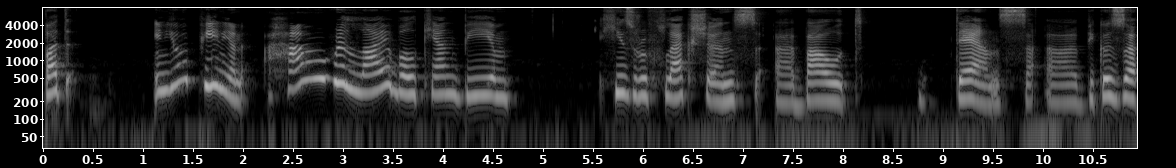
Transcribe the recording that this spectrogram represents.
But in your opinion, how reliable can be his reflections about dance? Uh, because uh,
